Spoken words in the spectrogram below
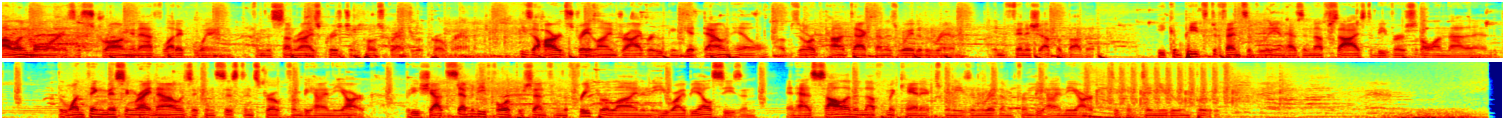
Collin Moore is a strong and athletic wing from the Sunrise Christian postgraduate program. He's a hard straight line driver who can get downhill, absorb contact on his way to the rim, and finish up above it. He competes defensively and has enough size to be versatile on that end. The one thing missing right now is a consistent stroke from behind the arc, but he shot 74% from the free throw line in the EYBL season and has solid enough mechanics when he's in rhythm from behind the arc to continue to improve.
